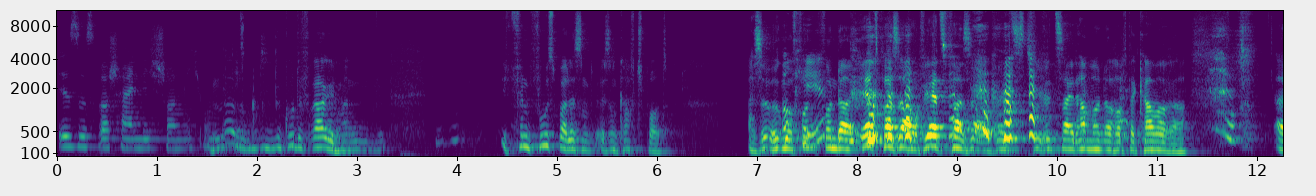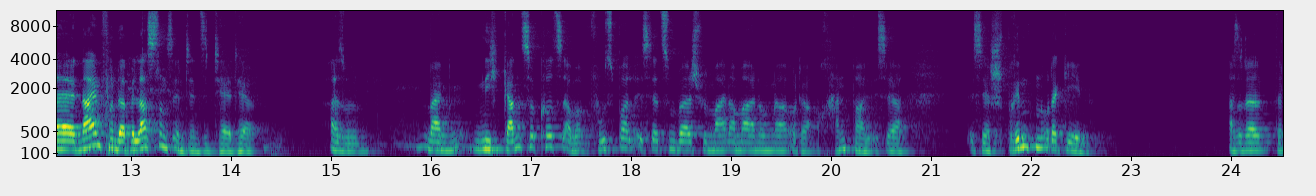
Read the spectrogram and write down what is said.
ist es wahrscheinlich schon nicht unbedingt. eine gute Frage. Ich, ich finde, Fußball ist ein, ist ein Kraftsport. Also irgendwo Okay. von, von der. Jetzt pass auf, jetzt pass auf. Jetzt, wie viel Zeit haben wir noch auf der Kamera? Äh, nein, von der Belastungsintensität her. Also, ich meine, nicht ganz so kurz, aber Fußball ist ja zum Beispiel meiner Meinung nach, oder auch Handball ist ja, ist ja Sprinten oder Gehen. Also da, da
